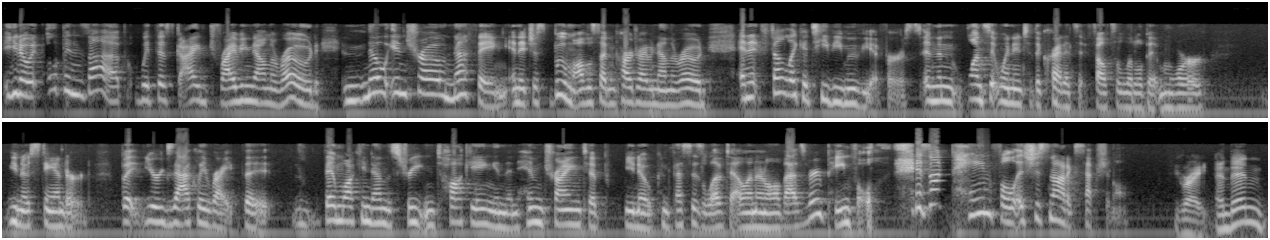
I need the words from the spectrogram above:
You know, it opens up with this guy driving down the road, no intro, nothing, and it just boom, all of a sudden car driving down the road, and it felt like a TV movie at first, and then once it went into the credits, it felt a little bit more, you know, standard. But you're exactly right. The them walking down the street and talking, and then him trying to, you know, confess his love to Ellen and all that is very painful. It's not painful. It's just not exceptional. Right. And then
